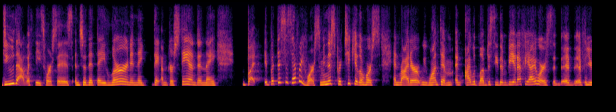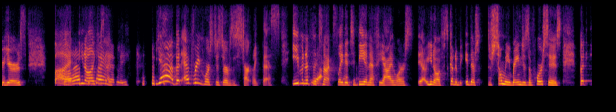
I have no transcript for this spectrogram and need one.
do that with these horses and so that they learn and they they understand and they but but this is every horse. I mean, this particular horse and rider, we want them, and I would love to see them be an FEI horse in, in a few years. But Well, you know, like you said, yeah, but every horse deserves a start like this, even if it's not slated to be an FEI horse. You know, if it's going to be, there's there's so many ranges of horses, but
